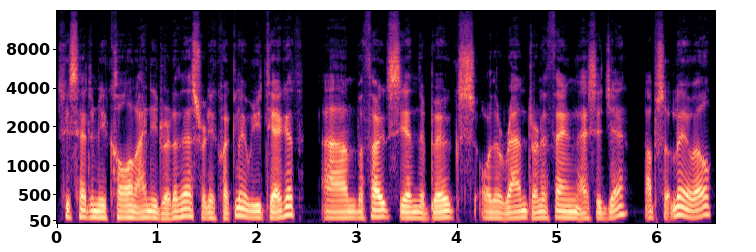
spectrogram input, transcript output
She said to me, Colin, I need rid of this really quickly. Will you take it? And without seeing the books or the rent or anything, I said, Yeah, absolutely, I will.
